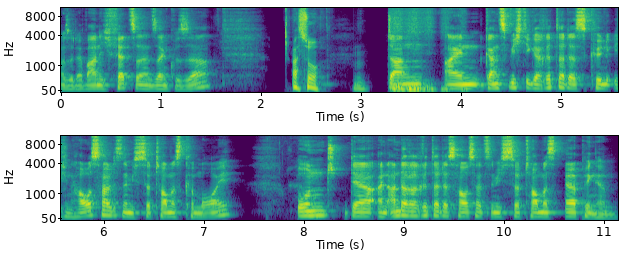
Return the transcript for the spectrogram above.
Also der war nicht fett, sondern sein Cousin. Ach so. Dann ein ganz wichtiger Ritter des königlichen Haushaltes, nämlich Sir Thomas Camoy. Und der, ein anderer Ritter des Haushalts, nämlich Sir Thomas Erpingham.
